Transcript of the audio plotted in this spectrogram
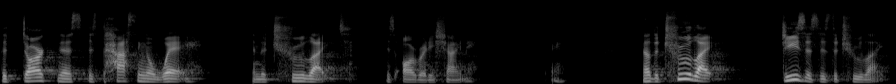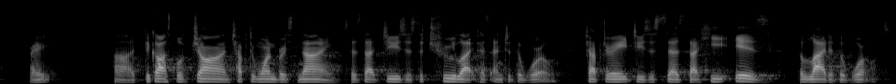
the darkness is passing away and the true light is already shining. Okay? Now, the true light, Jesus is the true light, right? Uh, the Gospel of John, chapter 1, verse 9, says that Jesus, the true light, has entered the world. Chapter 8, Jesus says that he is the light of the world.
